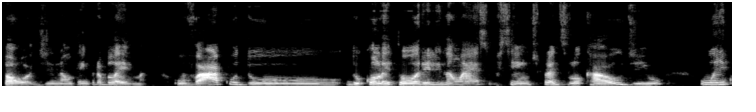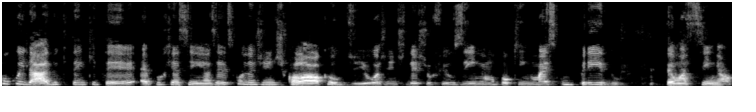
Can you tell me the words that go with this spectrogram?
Pode, não tem problema. O vácuo do, do coletor, ele não é suficiente para deslocar o DIL. O único cuidado que tem que ter é porque, assim, às vezes quando a gente coloca o DIL, a gente deixa o fiozinho um pouquinho mais comprido. Então, assim, ó.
